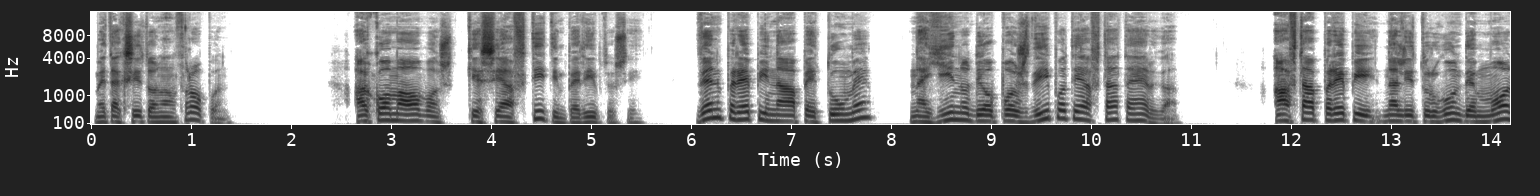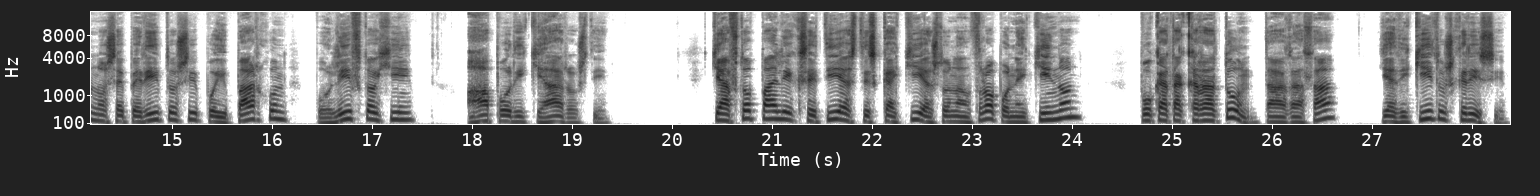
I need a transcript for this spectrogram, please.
μεταξύ των ανθρώπων. Ακόμα όμως και σε αυτή την περίπτωση δεν πρέπει να απαιτούμε να γίνονται οπωσδήποτε αυτά τα έργα. Αυτά πρέπει να λειτουργούνται μόνο σε περίπτωση που υπάρχουν πολύ φτωχοί, άποροι και άρρωστοι και αυτό πάλι εξαιτίας της κακίας των ανθρώπων εκείνων που κατακρατούν τα αγαθά για δική τους χρήση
